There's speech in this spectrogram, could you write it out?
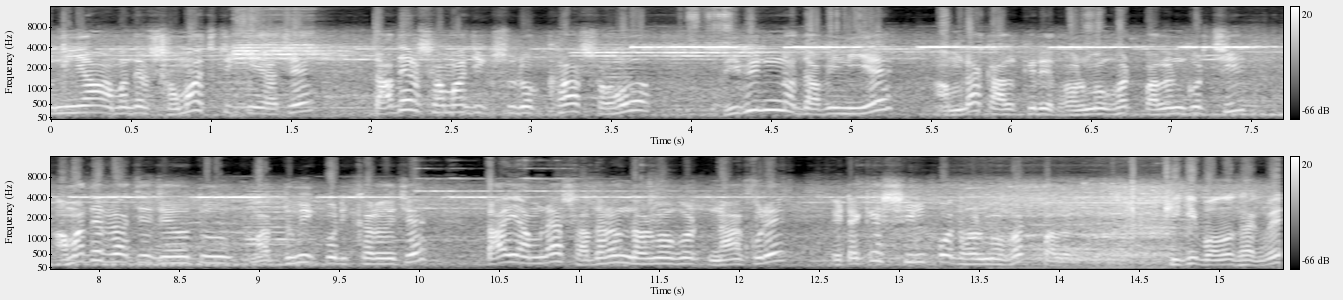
দুনিয়া, আমাদের সমাজ টিকে আছে তাদের সামাজিক সুরক্ষা সহ বিভিন্ন দাবি নিয়ে আমরা কালকের ধর্মঘট পালন করছি। আমাদের রাজ্যে যেহেতু মাধ্যমিক পরীক্ষা রয়েছে তাই আমরা সাধারণ ধর্মঘট না করে এটাকে শিল্প ধর্মঘট পালন করছি। কী কী বন্ধ থাকবে?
